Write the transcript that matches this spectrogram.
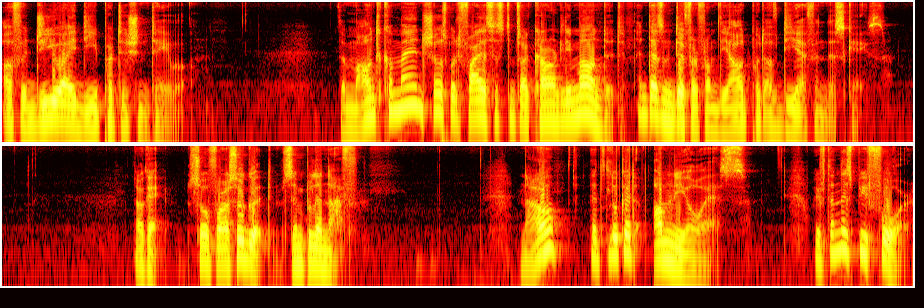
of a GUID partition table. The mount command shows what file systems are currently mounted, and doesn't differ from the output of df in this case. Ok, so far so good, simple enough. Now let's look at OmniOS. We've done this before,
